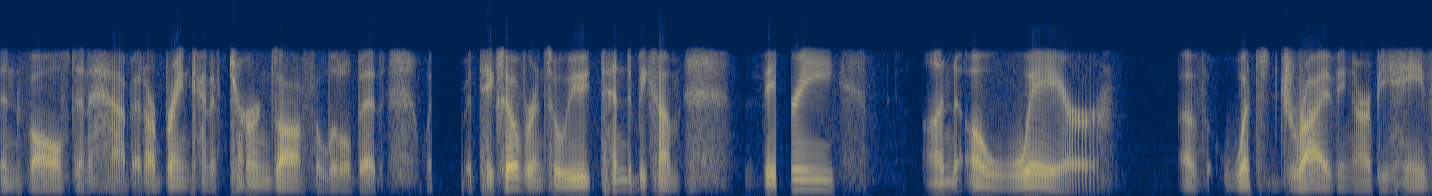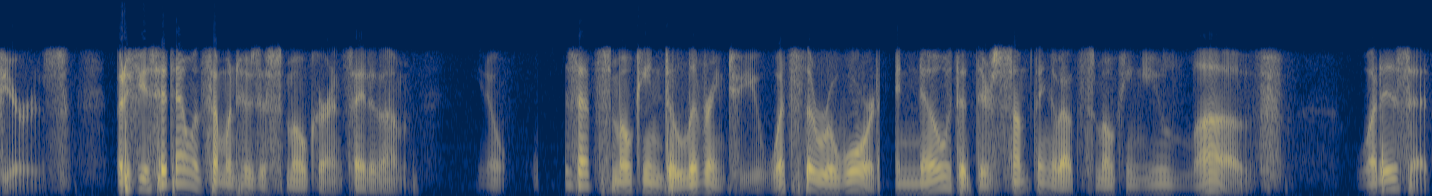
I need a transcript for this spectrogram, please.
involved in a habit. Our brain kind of turns off a little bit when it takes over, and so we tend to become very unaware of what's driving our behaviors. But if you sit down with someone who's a smoker and say to them, you know, what is that smoking delivering to you? What's the reward? I know that there's something about smoking you love. What is it?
